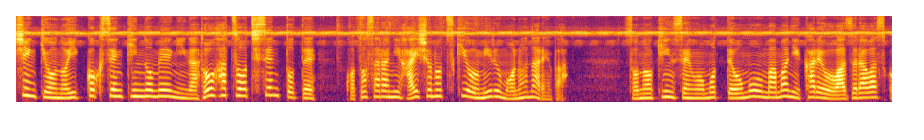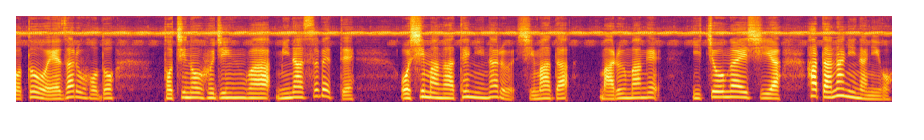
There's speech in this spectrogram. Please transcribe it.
新教の一国千金の名義が頭髪落ちせんとてことさらに廃所の月を見るものなればその金銭をもって思うままに彼を煩わすことを得ざるほど土地の婦人は皆すべてお島が手になる島田丸曲げイチョウ返しや旗何々を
